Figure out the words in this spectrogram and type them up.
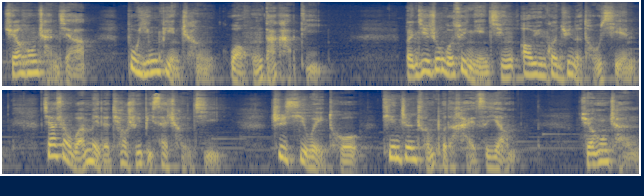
全红婵家不应变成网红打卡地。本届中国最年轻奥运冠军的头衔，加上完美的跳水比赛成绩，稚气未脱、天真淳朴的孩子样，全红婵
